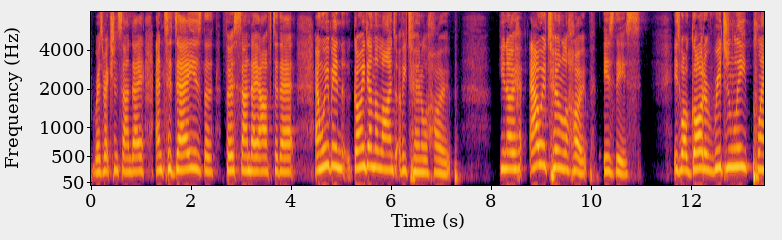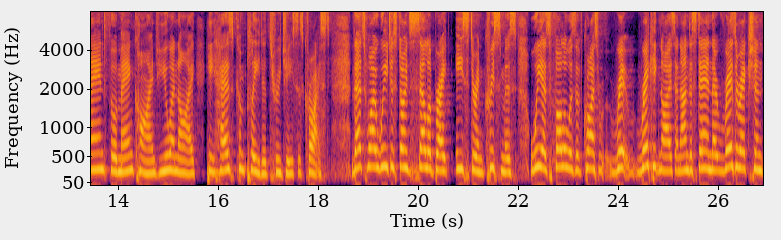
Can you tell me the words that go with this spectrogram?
Resurrection Sunday, and today is the first Sunday after that. And we've been going down the lines of eternal hope. You know, our eternal hope is this is what God originally planned for mankind, you and I, He has completed through Jesus Christ. That's why we just don't celebrate Easter and Christmas. We, as followers of Christ, re- recognize and understand that Resurrection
